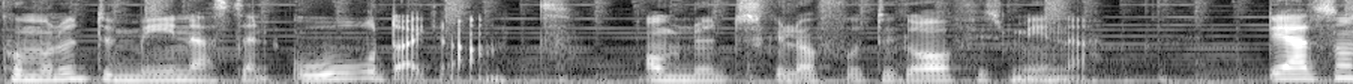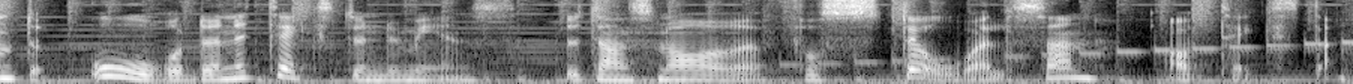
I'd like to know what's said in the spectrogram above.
kommer du inte minnas den ordagrant, om du inte skulle ha fotografiskt minne. Det är alltså inte orden i texten du minns, utan snarare förståelsen av texten.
